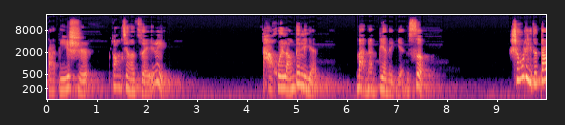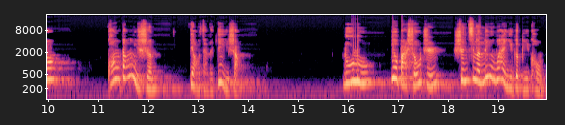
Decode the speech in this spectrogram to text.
把鼻屎放进了嘴里。大灰狼的脸慢慢变了颜色，手里的刀哐当一声掉在了地上。鲁鲁。又把手指伸进了另外一个鼻孔，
